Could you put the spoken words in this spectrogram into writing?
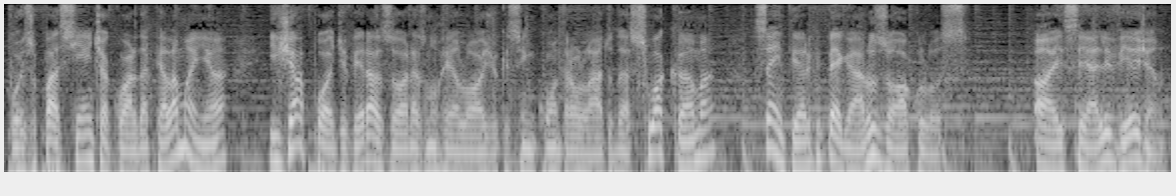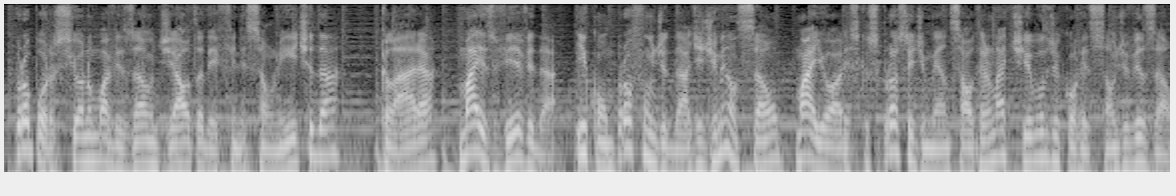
pois o paciente acorda pela manhã e já pode ver as horas no relógio que se encontra ao lado da sua cama sem ter que pegar os óculos. A ICL Vision proporciona uma visão de alta definição nítida, clara, mais vívida e com profundidade e dimensão maiores que os procedimentos alternativos de correção de visão.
